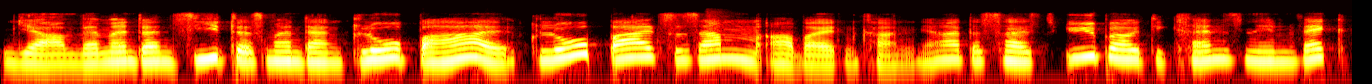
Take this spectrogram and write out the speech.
Ja, wenn man dann sieht, dass man dann global, global zusammenarbeiten kann, ja, das heißt über die Grenzen hinweg,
